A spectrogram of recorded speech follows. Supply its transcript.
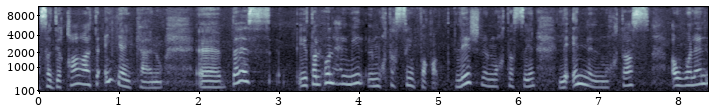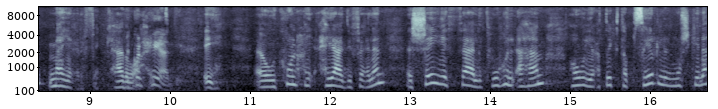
صديقات أيا كانوا آه، بس يطلعونها الميل المختصين فقط ليش للمختصين؟ لأن المختص أولا ما يعرفك هذا يكون واحد. حيادي. إيه آه، ويكون حي- حيادي فعلا. الشيء الثالث وهو الأهم هو يعطيك تبصير للمشكلة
